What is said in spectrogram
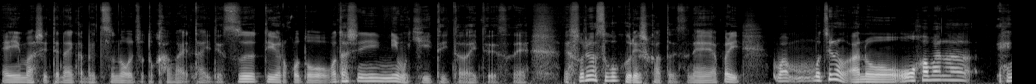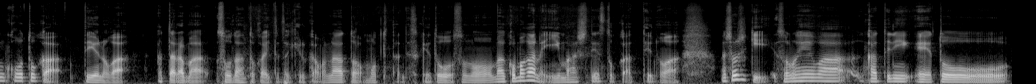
言い回しって何か別のをちょっと考えたいですっていうようなことを私にも聞いていただいてですね、それはすごく嬉しかったですね。やっぱり、まあ、もちろん、あの、大幅な変更とかっていうのがあったら、まあ、相談とかいただけるかもなとは思ってたんですけど、その、まあ、細かな言い回しですとかっていうのは、まあ、正直、その辺は勝手に、えっ、ー、と、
